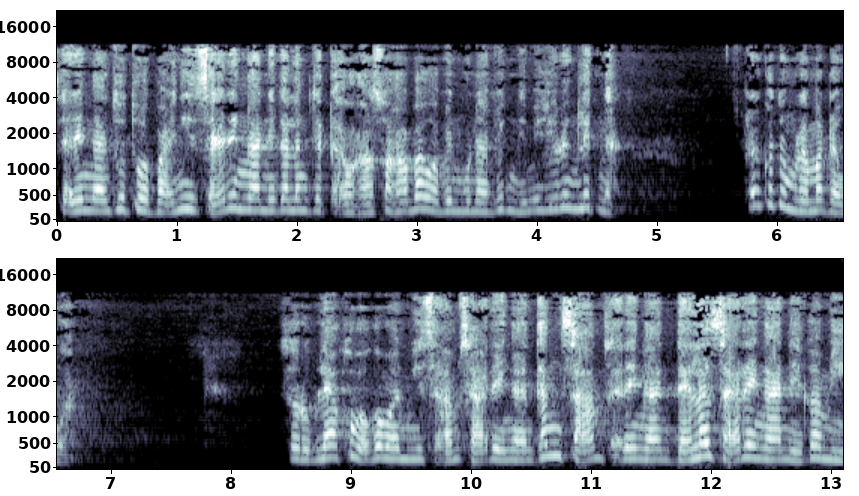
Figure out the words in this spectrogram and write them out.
สายรายงานทั่วๆไปนี่สายรายงานนี่กำลังจะกล่าวหาสหายว่าเป็นมุนาฟิกนี่ไม่ใช่เรื่องเล็กนะ เราก็ต้องระมัดระวัง สรุปแล้วเขาบอกว่ามันมีสามสายรายงาน ทั้งสามสายรายงาน แต่ละสายรายงานนี่ก็มี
